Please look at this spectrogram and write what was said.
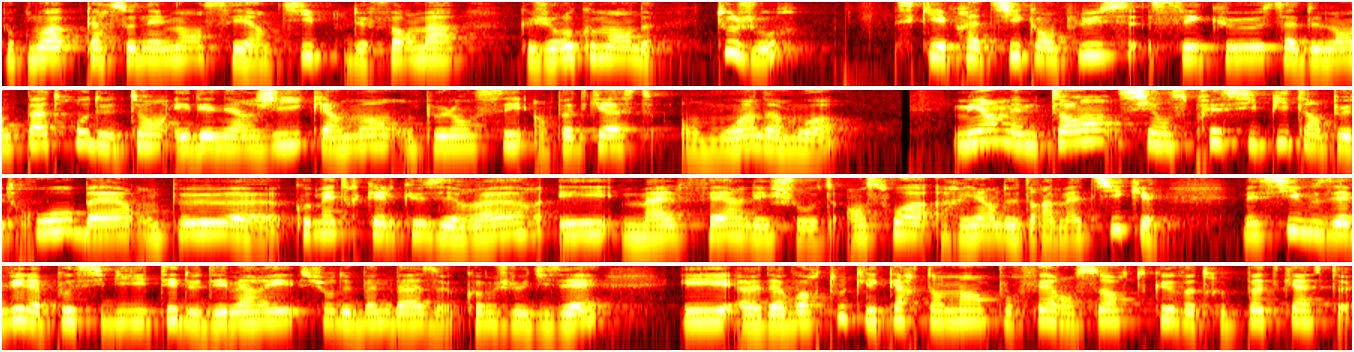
Donc moi personnellement c'est un type de format que je recommande toujours. Ce qui est pratique en plus, c'est que ça demande pas trop de temps et d'énergie. Clairement, on peut lancer un podcast en moins d'un mois. Mais en même temps, si on se précipite un peu trop, ben, on peut euh, commettre quelques erreurs et mal faire les choses. En soi, rien de dramatique, mais si vous avez la possibilité de démarrer sur de bonnes bases, comme je le disais, et euh, d'avoir toutes les cartes en main pour faire en sorte que votre podcast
